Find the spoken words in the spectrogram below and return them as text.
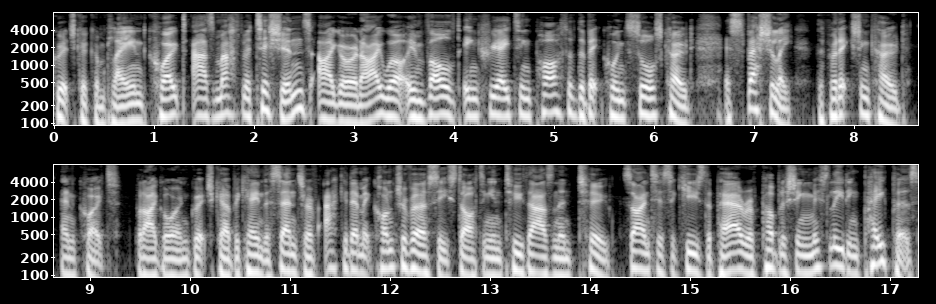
Grichka complained, quote, As mathematicians, Igor and I were involved in creating part of the Bitcoin source code, especially the prediction code, end quote. But Igor and Grichka became the center of academic controversy starting in 2002. Scientists accused the pair of publishing misleading papers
